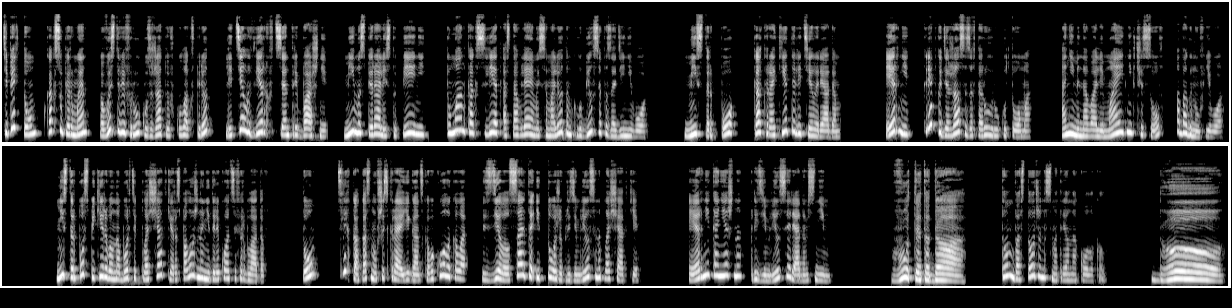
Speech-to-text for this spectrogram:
Теперь Том, как супермен, выставив руку, сжатую в кулак вперед, летел вверх в центре башни, мимо спиралей ступеней, туман, как след, оставляемый самолетом, клубился позади него. Мистер По, как ракета, летел рядом. Эрни крепко держался за вторую руку Тома. Они миновали маятник часов, обогнув его. Мистер По спикировал на бортик площадки, расположенной недалеко от циферблатов. Том, слегка коснувшись края гигантского колокола, сделал сальто и тоже приземлился на площадке. Эрни, конечно, приземлился рядом с ним. «Вот это да!» Том восторженно смотрел на колокол. «Да!»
